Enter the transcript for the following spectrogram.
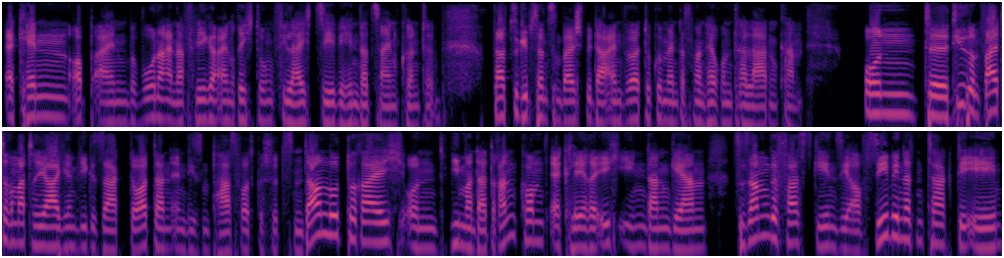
erkennen, ob ein Bewohner einer Pflegeeinrichtung vielleicht sehbehindert sein könnte. Dazu gibt es dann zum Beispiel da ein Word-Dokument, das man herunterladen kann. Und äh, diese und weitere Materialien, wie gesagt, dort dann in diesem passwortgeschützten Download-Bereich. Und wie man da drankommt, erkläre ich Ihnen dann gern. Zusammengefasst gehen Sie auf sehbehindertentag.de,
